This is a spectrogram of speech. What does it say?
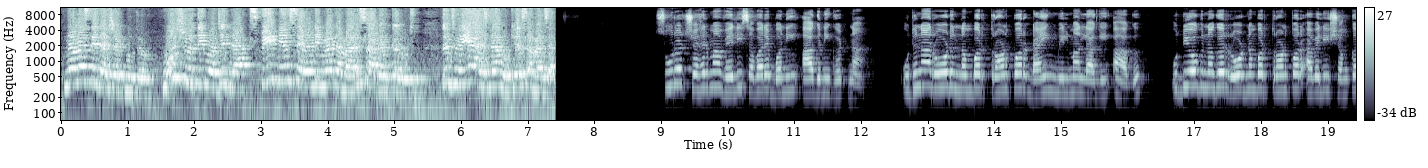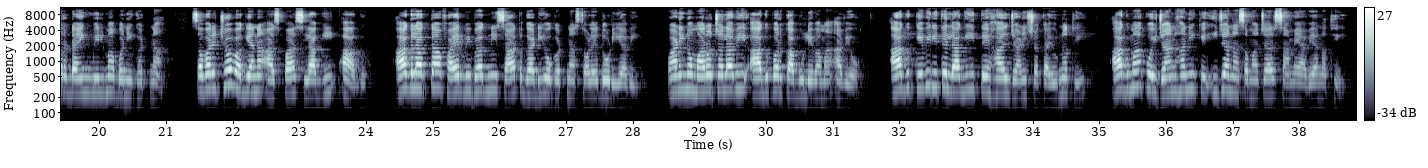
નમસ્તે દર્શક મિત્રો. હું શ્રુતિ મોજીદ્રા સ્પીડ ન્યૂઝ સેવન્ટીનમાં તમારું સ્વાગત કરું છું. તો જોઈએ આજના મુખ્ય સમાચાર. સુરત શહેરમાં વહેલી સવારે બની આગની ઘટના. ઉધના રોડ નંબર ત્રણ પર ડાઇંગ મિલમાં લાગી આગ. ઉદ્યોગનગર રોડ નંબર ત્રણ પર આવેલી શંકર ડાઇંગ મિલમાં બની ઘટના. સવારે છ વાગ્યાના આસપાસ લાગી આગ. આગ લાગતા ફાયર વિભાગની સાત ગાડીઓ ઘટના સ્થળે દોડી આવી. પાણીનો મારો ચલાવી આગ પર કાબૂ લેવામાં આવ્યો. આગ કેવી રીતે લાગી તે હાલ જાણી શકાયું નથી. આગમાં કોઈ જાનહાનિ કે ઈજાના સમાચાર સામે આવ્યા નથી.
